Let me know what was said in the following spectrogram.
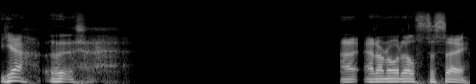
Yeah. Uh, I I don't know what else to say.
